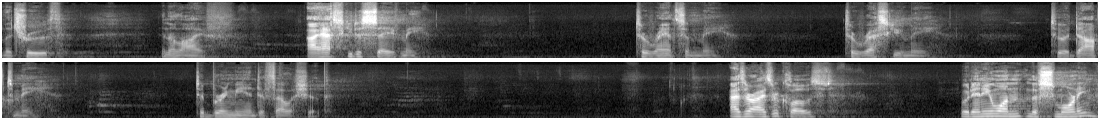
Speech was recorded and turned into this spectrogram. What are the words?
the truth, and the life. I ask you to save me, to ransom me, to rescue me, to adopt me, to bring me into fellowship. As our eyes are closed, would anyone this morning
